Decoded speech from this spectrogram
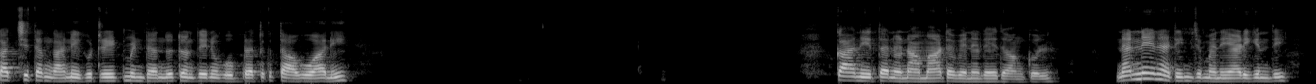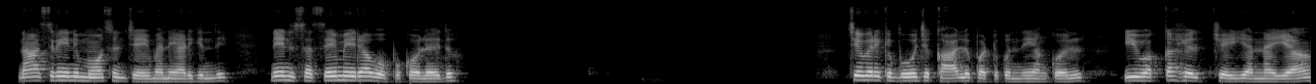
ఖచ్చితంగా నీకు ట్రీట్మెంట్ అందుతుంది. నువ్వు బ్రతుకుతావు అని. కానీ తను నా మాట వినలేదు అంకుల్. నన్నే నటించమని అడిగింది. నా స్త్రీని మోసం చేయమని అడిగింది. నేను ససేమీరా ఒప్పుకోలేదు. చివరికి భోజ కాళ్ళు పట్టుకుంది అంకుల్. ఈ ఒక్క హెల్ప్ చెయ్యి అన్నయ్య.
